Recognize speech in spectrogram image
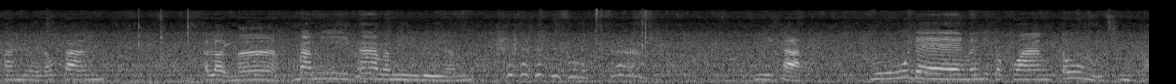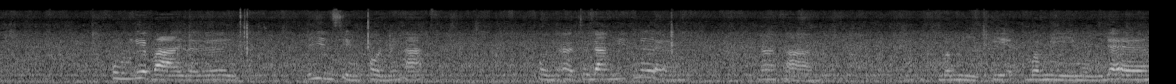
ทานเลยแล้วกัน อร่อยมากบะหมี่ค่ะบะหมี่เหลืองนี่ค่ะหมูแดงแล้วนี่ก็กวางตุ้งอีกชิ้นก่อนปรุงเรียบร้อยเลย ได้ยินเสียงฝนไหมคะฝนอาจจะดังนิดนึงน่าทานบะหมี่เกี๊ยวบะหมี่หมูแดง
